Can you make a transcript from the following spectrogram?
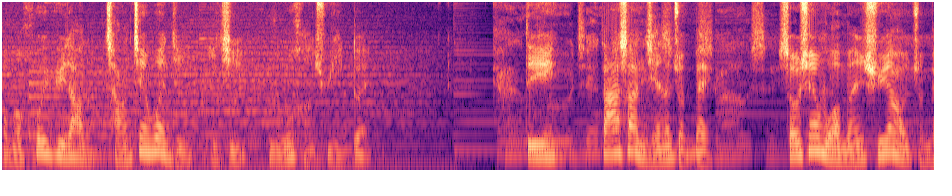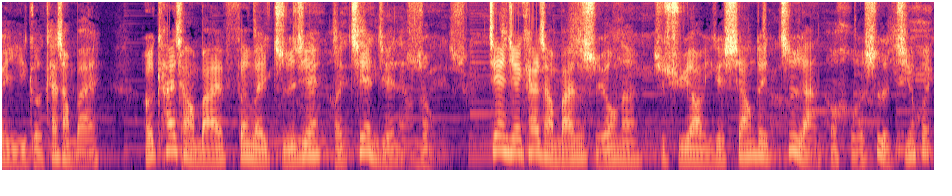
我们会遇到的常见问题以及如何去应对。第一，搭讪前的准备。首先，我们需要准备一个开场白，而开场白分为直接和间接两种。间接开场白的使用呢，是需要一个相对自然和合适的机会，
